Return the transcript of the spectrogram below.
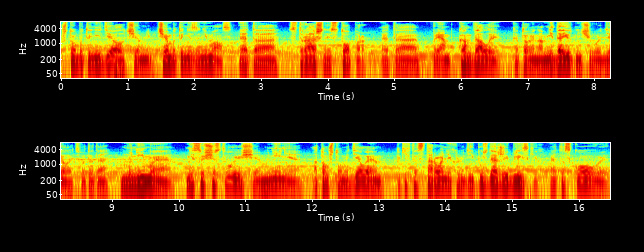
Что бы ты ни делал, чем, чем бы ты ни занимался. Это страшный стопор. Это прям кандалы, которые нам не дают ничего делать. Вот это мнимое, несуществующее мнение о том, что мы делаем, каких-то сторонних людей, пусть даже и близких. Это сковывает,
